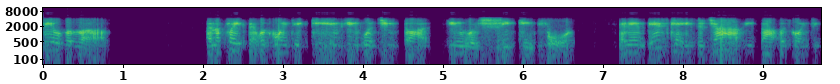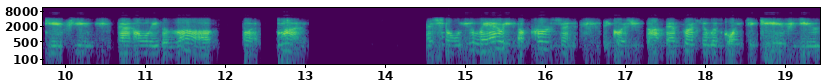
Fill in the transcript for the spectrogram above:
feel the love, and a place that was going to give you what you thought you were seeking for. And in this case, the job he thought was going to give you not only the love, but money. And so you married a person because you thought that person was going to give you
